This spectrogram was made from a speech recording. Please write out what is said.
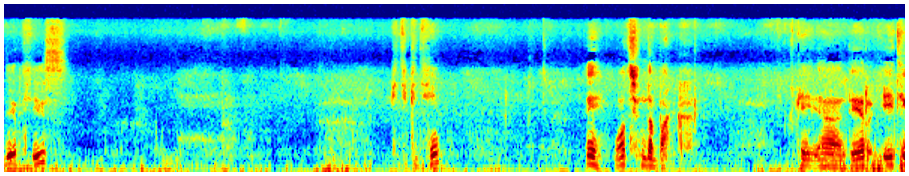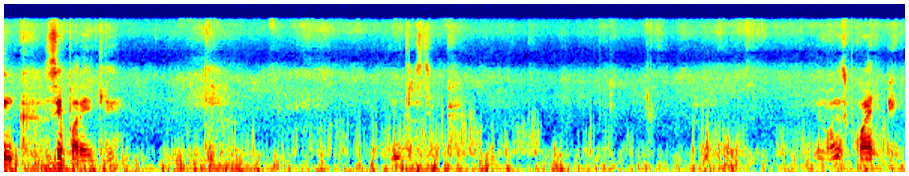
There he is. Kitty kitty. Hey, what's in the back? Okay, uh, they're eating separately. Interesting. One is quite big.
